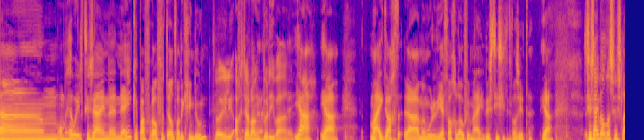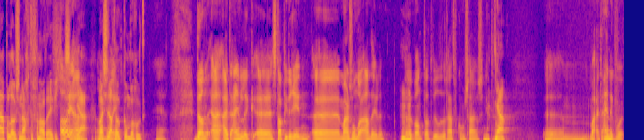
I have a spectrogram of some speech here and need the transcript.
Ehm, om heel eerlijk te zijn, eh, nee. Ik heb haar vooral verteld wat ik ging doen. Terwijl jullie acht jaar lang buddy waren. Ja, ja. Maar ik dacht, ja, mijn moeder die heeft wel geloof in mij. Dus die ziet het wel zitten. Ja. Ze zei wel dat ze slapeloze nachten van had eventjes. Oh ja? Maar Oh, ze dacht mooi. ook, komt wel goed. Ja. Dan eh, uiteindelijk eh, stap je erin, eh, maar zonder aandelen. Mhm. Eh, want dat wilde de Raad van Commissarissen niet. Ja. Ehm, maar uiteindelijk word,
